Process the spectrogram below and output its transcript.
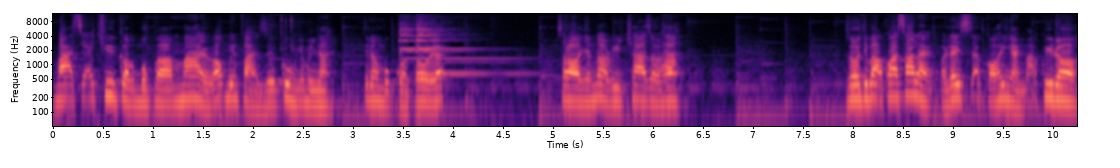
Bạn sẽ truy cập mục à, My ở góc bên phải dưới cùng cho mình này, tức là mục của tôi đấy. Sau đó nhấn vào Recharge rồi ha. Rồi thì bạn quan sát này, ở đây sẽ có hình ảnh mã QR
